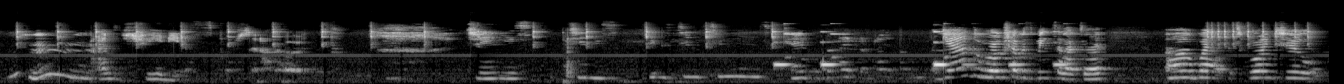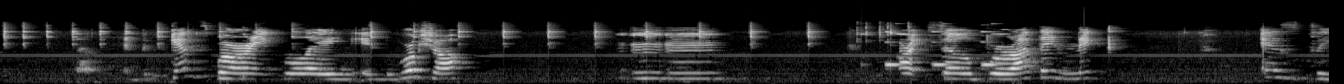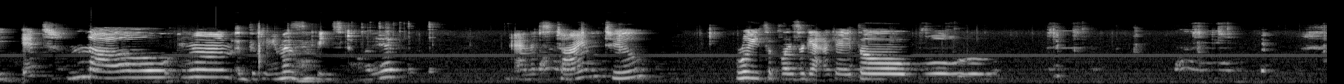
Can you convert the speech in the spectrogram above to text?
Mm -hmm. I'm the genius person on earth. Genius, genius, genius, genius, genius. Okay, bye, bye, bye. Again, the workshop is being selected. Uh, well, it's going to it begins burning playing in the workshop. Mm -mm. Alright, so Brother Nick is the it now, and the game has been started. And it's time to read the place again. Okay, so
